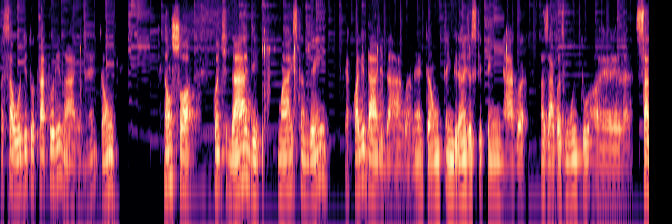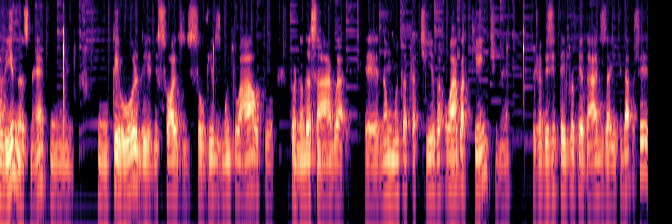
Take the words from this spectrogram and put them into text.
da saúde do trato urinário, né? Então, não só quantidade, mas também a qualidade da água, né? Então, tem granjas que têm água as águas muito é, salinas, né, com um teor de, de, sólidos dissolvidos muito alto, tornando essa água é, não muito atrativa, ou água quente, né? Eu já visitei propriedades aí que dá para você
